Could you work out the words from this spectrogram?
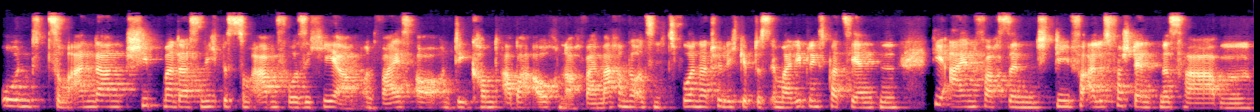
Und zum anderen schiebt man das nicht bis zum Abend vor sich her und weiß, oh, und die kommt aber auch noch, weil machen wir uns nichts vor. Natürlich gibt es immer Lieblingspatienten, die einfach sind, die für alles Verständnis haben,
